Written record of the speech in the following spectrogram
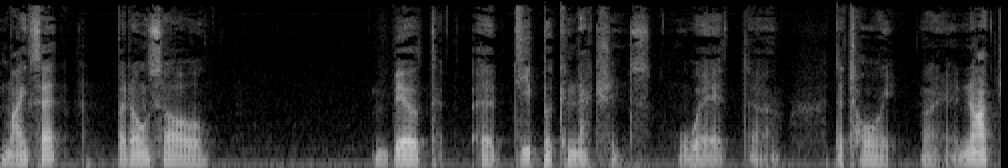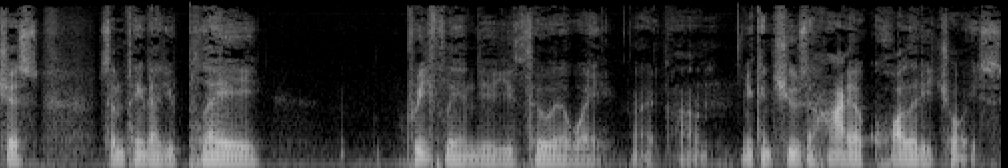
mindset, but also build uh, deeper connections with uh, the toy, right? Not just something that you play briefly and you, you threw it away. Right? Um, you can choose a higher quality choice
